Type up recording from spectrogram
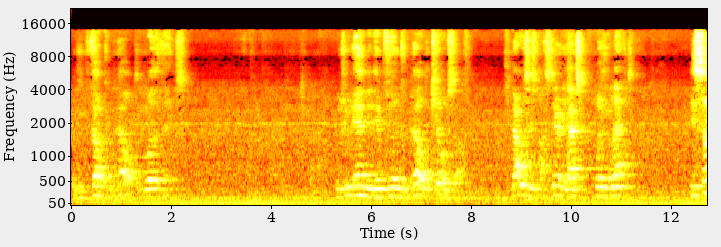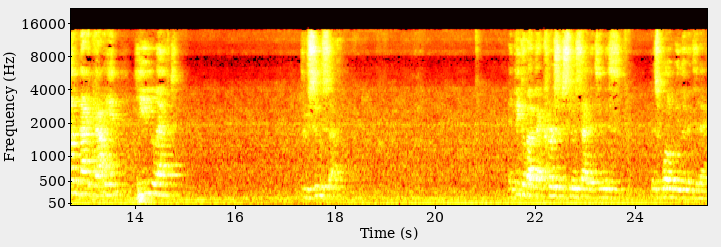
But he felt compelled to do other things. Which would end in him feeling compelled to kill himself. That was his posterity. That's what he left. His son died valiant. He left through suicide. And think about that curse of suicide that's in this, this world we live in today.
